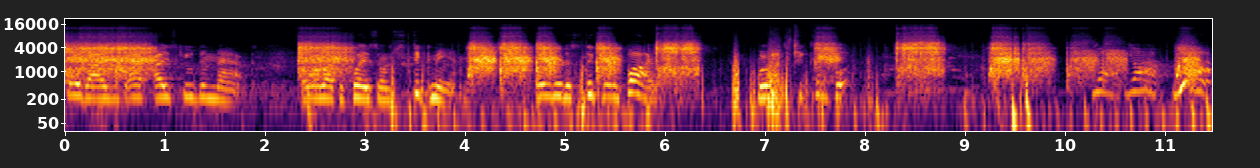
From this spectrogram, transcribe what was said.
Hey guys, it's Ice Cube and Mac. And we're about to play some Stickman. Angry the Stickman 5. We're about to kick some butt. Yeah, yeah! Yeah!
